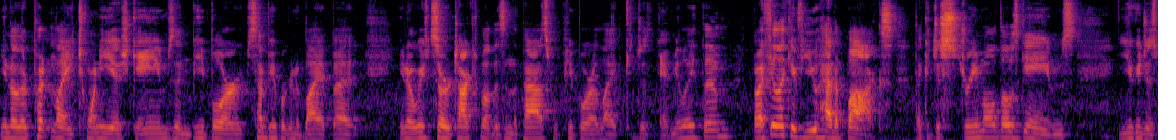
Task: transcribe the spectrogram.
you know, they're putting like 20-ish games and people are, some people are going to buy it, but, you know, we've sort of talked about this in the past where people are like, can just emulate them. But I feel like if you had a box that could just stream all those games, you could just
